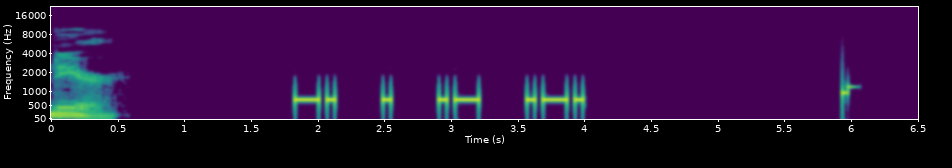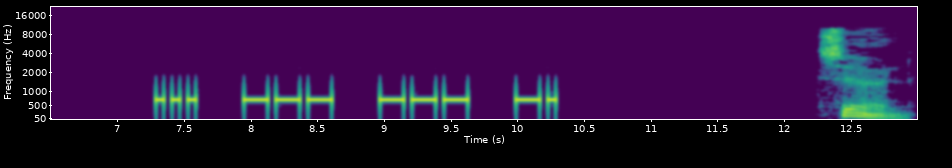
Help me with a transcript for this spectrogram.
Near. Soon.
